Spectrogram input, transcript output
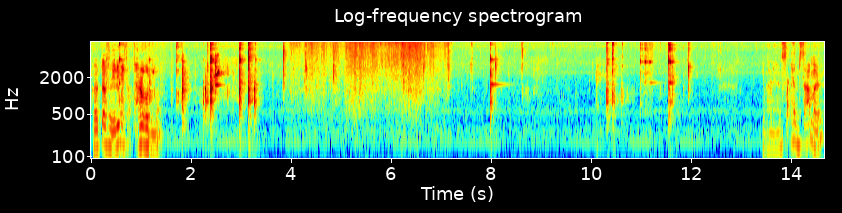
따라서 이름이 다 다르거든요. 이번에는 스팸 쌈을.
